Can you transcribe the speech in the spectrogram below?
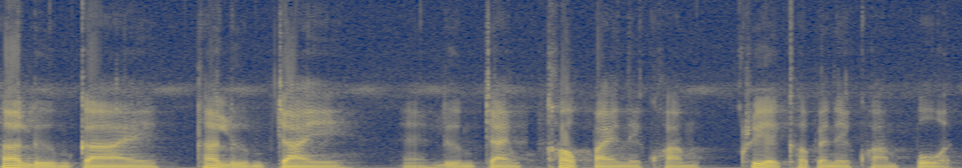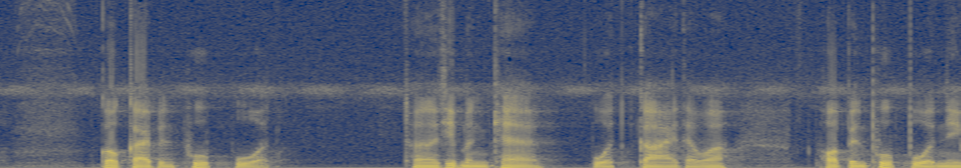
ถ้าลืมกาย ถ้าลืมใจ ลืมใจเข้าไปในความเครียดเข้าไปในความปวด ก็กลายเป็นผู้ปวด ทั้งที่มันแค่ปวดกาย แต่ว่าพอเป็นผู้ปวดนี้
